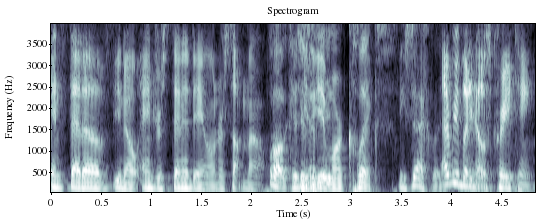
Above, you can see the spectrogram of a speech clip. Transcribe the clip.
instead of you know androstenedione or something else? Well, Because you get more clicks. exactly. Everybody knows creatine.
